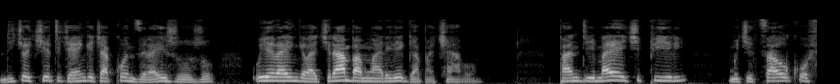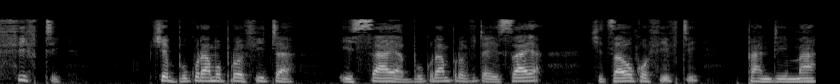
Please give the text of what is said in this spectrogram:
ndicho chete chainge chakonzera izvozvo uye vainge vachiramba mwari vega pachavo. Pandima yechipiri muchitsauko 50 chebhuku ramuprofita isaya bhuku ramuprofita isaya chitsauko 50 pandima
